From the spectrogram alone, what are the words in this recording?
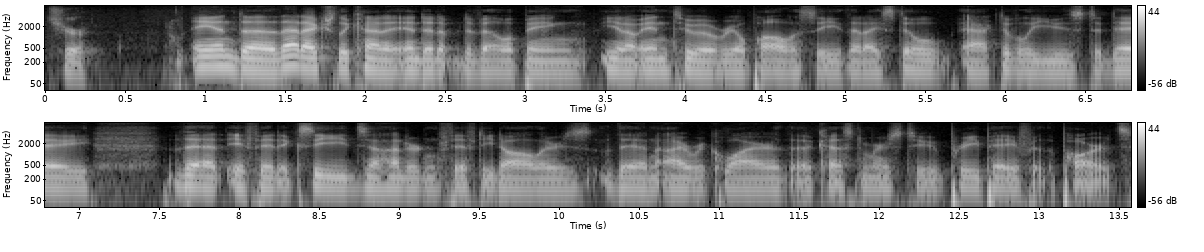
Sure. And uh, that actually kind of ended up developing, you know, into a real policy that I still actively use today. That if it exceeds $150, then I require the customers to prepay for the parts,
